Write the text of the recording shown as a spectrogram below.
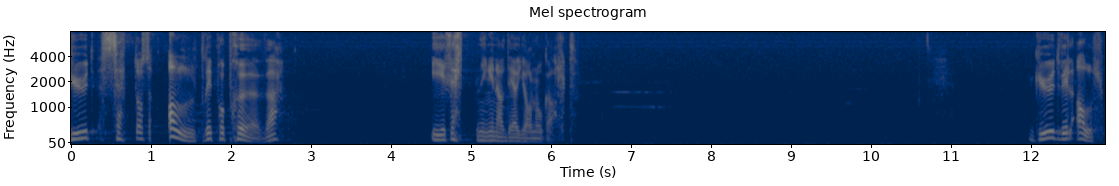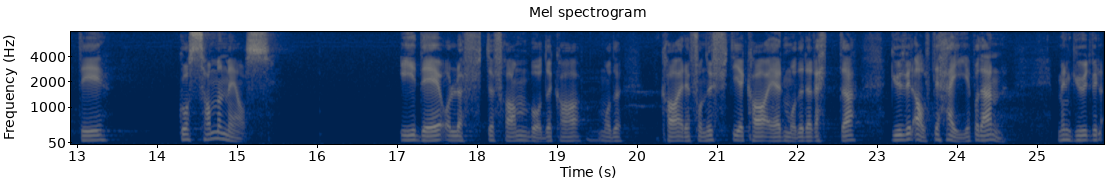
Gud setter oss aldri på prøve i retningen av det å gjøre noe galt. Gud vil alltid gå sammen med oss i det å løfte fram både hva, måte, hva er det fornuftige, hva er det, det rette. Gud vil alltid heie på den, men Gud vil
